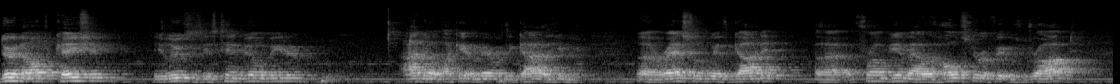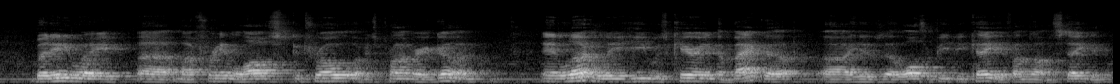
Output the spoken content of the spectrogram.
During the altercation, he loses his 10 millimeter. I know, I can't remember if the guy that he was uh, wrestling with got it uh, from him out of the holster, if it was dropped. But anyway, uh, my friend lost control of his primary gun, and luckily he was carrying a backup, uh, his uh, Walther PPK, if I'm not mistaken,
